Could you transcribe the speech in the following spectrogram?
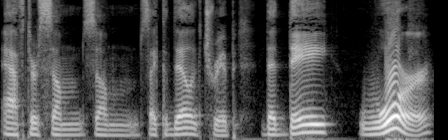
after some some psychedelic trip that they were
